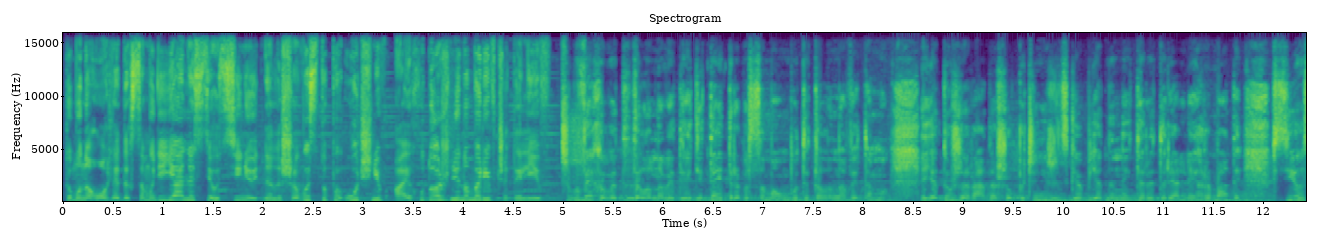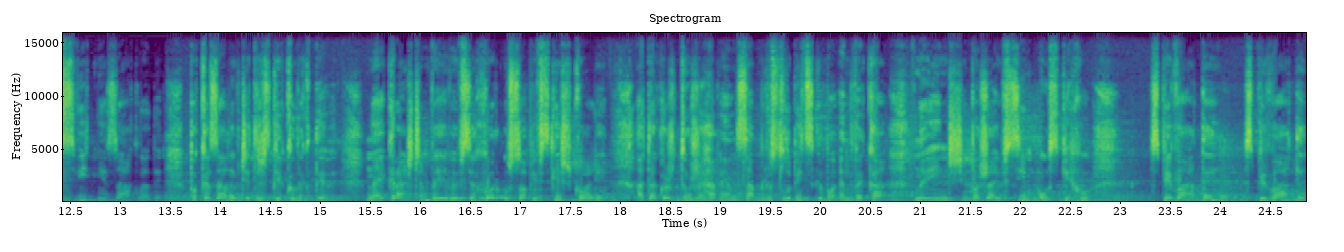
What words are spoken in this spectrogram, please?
Тому на оглядах самодіяльності оцінюють не лише виступи учнів, а й художні номери вчителів. Щоб виховати талановитих дітей, треба самому бути талановитим. Я дуже рада, що в Печеніжинській об'єднаної територіальної громади всі освітні заклади показали вчительські колективи. Найкращим виявився хор у Сопівській школі, а також дуже гарний ансамбль у Слобідському НВК, ну і інші. Бажаю всім успіху. Співати, співати.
